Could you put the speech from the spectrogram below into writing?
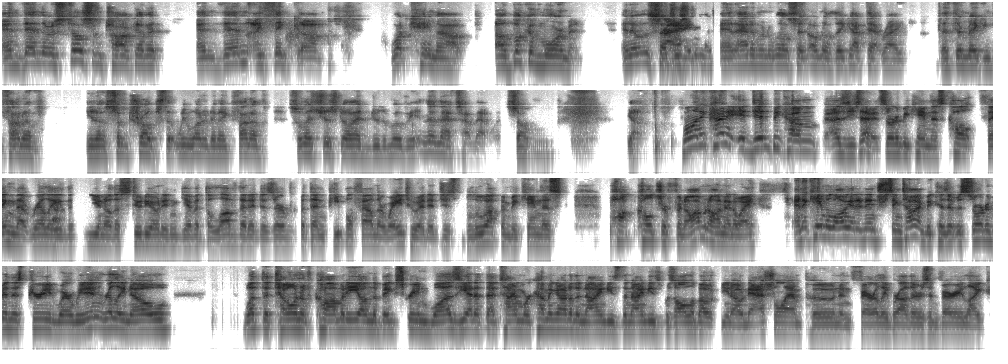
And then there was still some talk of it. And then I think um, what came out, a Book of Mormon. And it was such Right. a and Adam and Will said, "Oh no, they got that right. That they're making fun of, you know, some tropes that we wanted to make fun of. So let's just go ahead and do the movie." And then that's how that went. So yeah. Well, and it kind of it did become, as you said, it sort of became this cult thing that really, Yeah. the, you know, the studio didn't give it the love that it deserved, but then people found their way to it. It just blew up and became this pop culture phenomenon in a way. And it came along at an interesting time because it was sort of in this period where we didn't really know what the tone of comedy on the big screen was yet at that time. We're coming out of the 90s. The 90s was all about, you know, National Lampoon and Farrelly Brothers and very like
